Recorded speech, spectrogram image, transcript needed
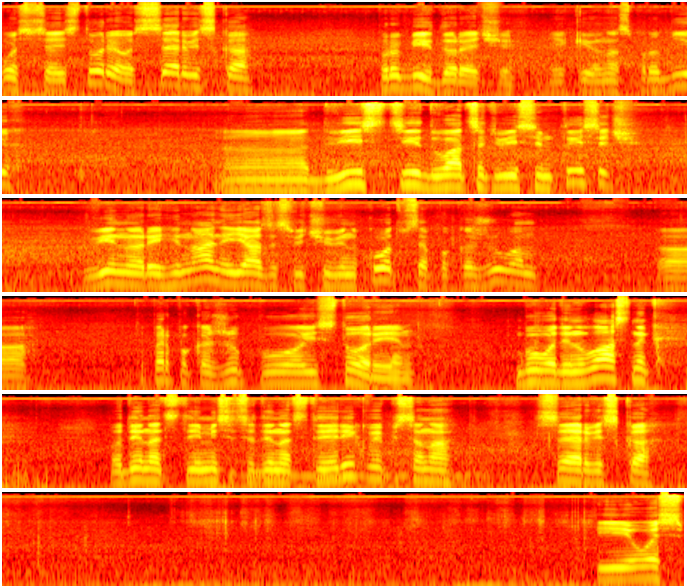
ось вся історія, ось сервіска. Пробіг, до речі, який у нас пробіг. Е, 228 тисяч. Він оригінальний, я засвідчу він код, все покажу вам. Е, Тепер покажу по історії. Був один власник, 11 місяць, 11 рік виписана сервіска. І ось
